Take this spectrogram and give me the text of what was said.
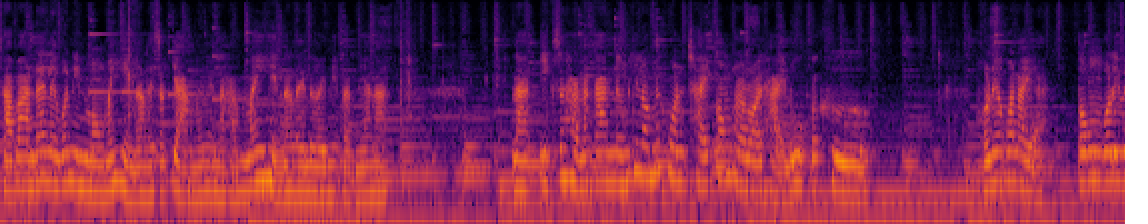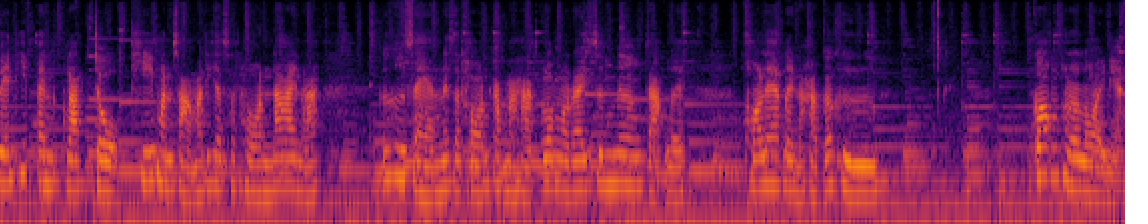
สาบานได้เลยว่านินมองไม่เห็นอะไรสักอย่างเลยนะคะ ไม่เห็นอะไรเลยนี่แบบนี้นะนะอีกสถานการณ์หนึ่งที่เราไม่ควรใช้กล้องโพารอยด์ถ่ายรูปก็คือเขาเรียกว่าอะไรอะตรงบริเวณที่เป็นกระจกที่มันสามารถที่จะสะท้อนได้นะ ก็คือแสงในสะท้อนกลับมาหากล้องเราได้ซึ่งเนื่องจากเลย ข้อแรกเลยนะคะก็คือ กล้องโพลารอยเนี่ย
